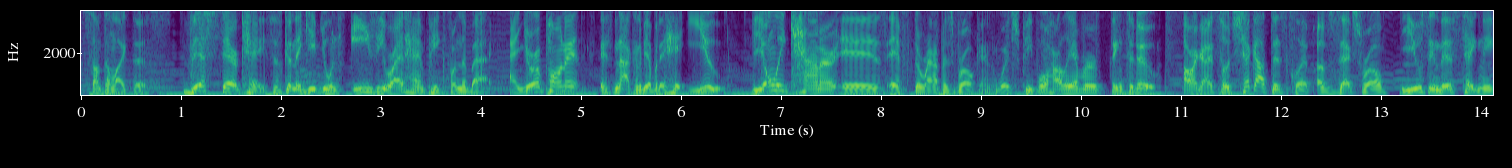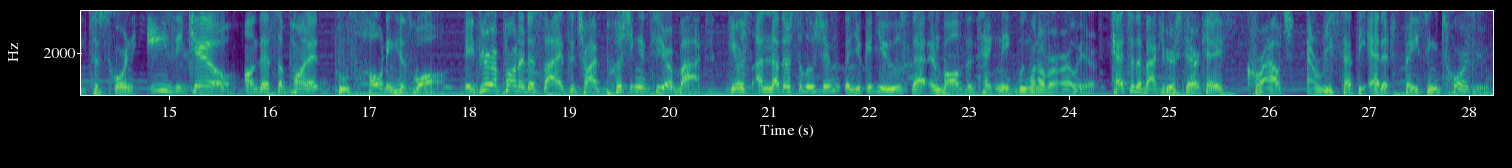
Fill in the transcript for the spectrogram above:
something like this. This staircase is to give you an easy right-hand peek from the back, and your opponent is not to be able to hit you. The only counter is if the ramp is broken, which people hardly ever think to do. Alright guys, so check out this clip of Zexrow using this technique to score an easy kill on this opponent who's holding his wall. If your opponent decides to try pushing into your box, here's another solution that you could use that involves a technique we went over earlier. Head to the back of your staircase, crouch, and reset the edit facing toward you.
